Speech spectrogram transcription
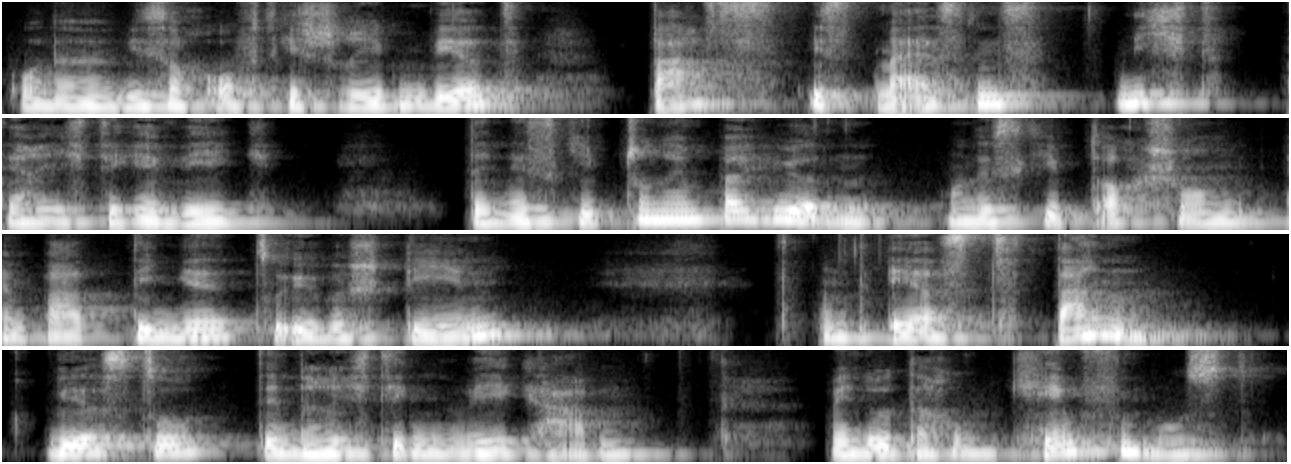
oder wie es auch oft geschrieben wird, das ist meistens nicht der richtige Weg. Denn es gibt schon ein paar Hürden und es gibt auch schon ein paar Dinge zu überstehen. Und erst dann wirst du den richtigen Weg haben. Wenn du darum kämpfen musst,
